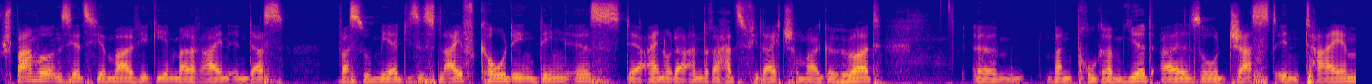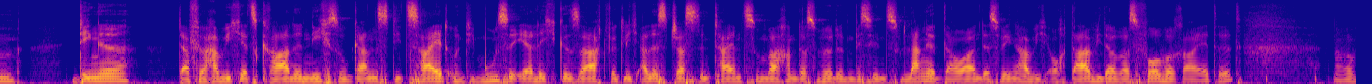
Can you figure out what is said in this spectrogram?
sparen wir uns jetzt hier mal. Wir gehen mal rein in das, was so mehr dieses Live-Coding-Ding ist. Der ein oder andere hat es vielleicht schon mal gehört. Ähm, man programmiert also just in time Dinge. Dafür habe ich jetzt gerade nicht so ganz die Zeit und die Muße, ehrlich gesagt, wirklich alles just in time zu machen. Das würde ein bisschen zu lange dauern. Deswegen habe ich auch da wieder was vorbereitet. Na,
